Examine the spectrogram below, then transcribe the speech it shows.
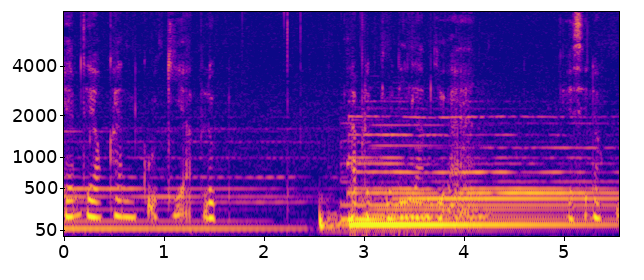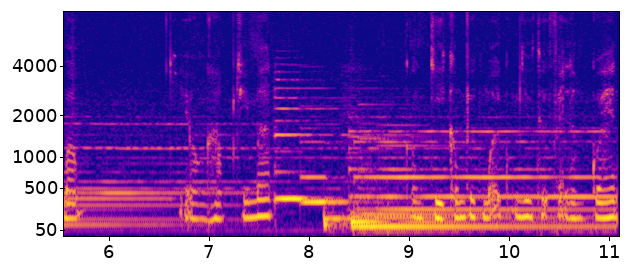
em thì học hành cuối kỳ áp lực. Áp lực kiểu đi làm dự án. Chuyện sẽ học bổng dọn học GMAT chỉ công việc mới cũng nhiều thứ phải làm quen,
